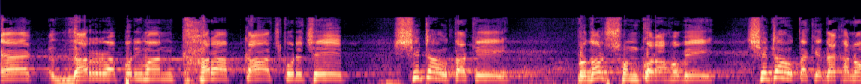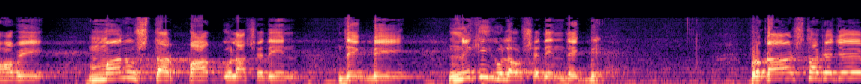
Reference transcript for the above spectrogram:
এক দাররা পরিমাণ খারাপ কাজ করেছে, সেটাও তাকে প্রদর্শন করা হবে, সেটাও তাকে দেখানো হবে। মানুষ তার পাপগুলা সেদিন দেখবে, নেকিগুলাও সেদিন দেখবে। প্রকাশ থাকে যে,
